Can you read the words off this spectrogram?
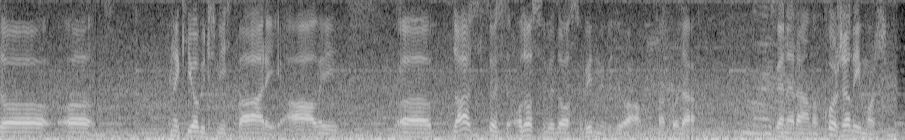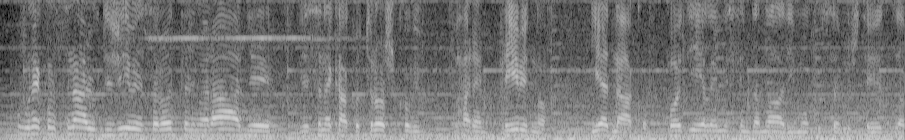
do o, neki obični stvari, ali o, zavisi to je od osobe do osobe individualno, tako da generalno, ko želi može. U nekom scenariju gdje žive sa roditeljima rade, gdje se nekako troškovi, barem prividno, jednako podijele, mislim da mladi mogu sebi štediti za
